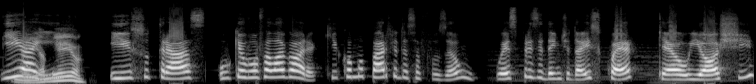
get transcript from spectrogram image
E meio aí, meio. isso traz o que eu vou falar agora, que como parte dessa fusão, o ex-presidente da Square, que é o Yoshi,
